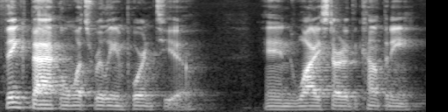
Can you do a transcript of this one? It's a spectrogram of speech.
think back on what's really important to you and why you started the company.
